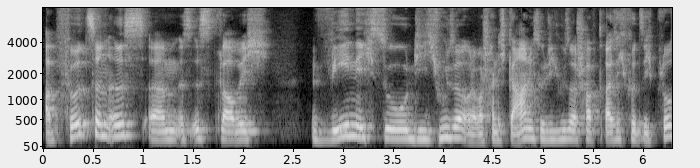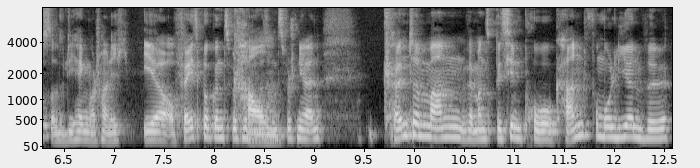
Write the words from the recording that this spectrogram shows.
ab 14 ist. Ähm, es ist, glaube ich, wenig so die User oder wahrscheinlich gar nicht so die Userschaft 30, 40 plus. Also die hängen wahrscheinlich eher auf Facebook inzwischen. Kaum. inzwischen ja könnte man, wenn man es ein bisschen provokant formulieren will,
